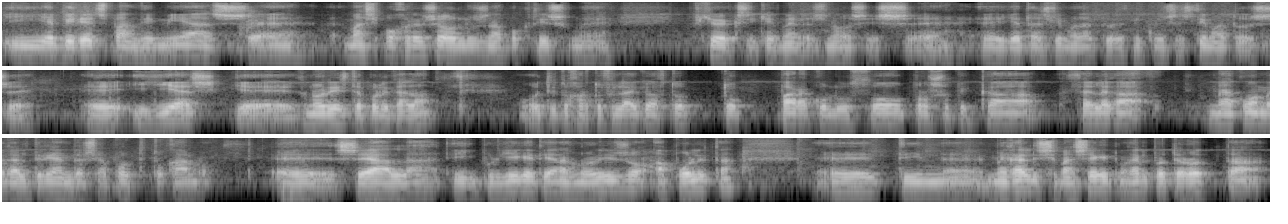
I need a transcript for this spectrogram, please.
Η εμπειρία της πανδημίας ε, μας υποχρέωσε όλους να αποκτήσουμε πιο εξειδικευμένες γνώσεις για τα ζητήματα του Εθνικού Συστήματος Υγείας και γνωρίζετε πολύ καλά ότι το χαρτοφυλάκιο αυτό το παρακολουθώ προσωπικά θα έλεγα με ακόμα μεγαλύτερη ένταση από ό,τι το κάνω ε, σε άλλα υπουργεία γιατί αναγνωρίζω απόλυτα ε, την ε, μεγάλη σημασία και τη μεγάλη προτεραιότητα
